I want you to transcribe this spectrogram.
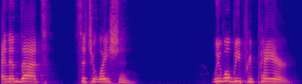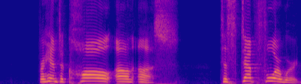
And in that situation, we will be prepared for him to call on us to step forward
